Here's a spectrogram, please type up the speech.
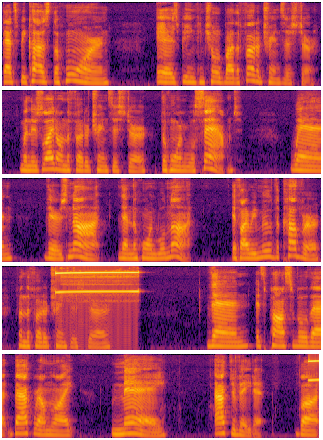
That's because the horn is being controlled by the phototransistor. When there's light on the phototransistor, the horn will sound. When there's not, then the horn will not. If I remove the cover from the phototransistor, then it's possible that background light may activate it, but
